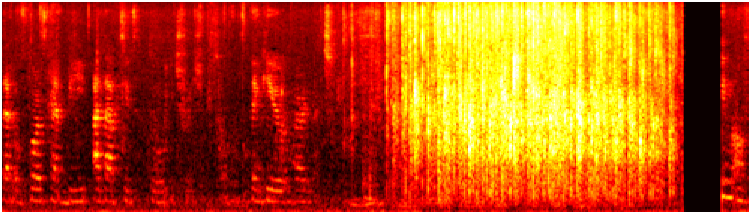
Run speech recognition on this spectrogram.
that, of course, can be adapted to each region. So thank you very much. of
